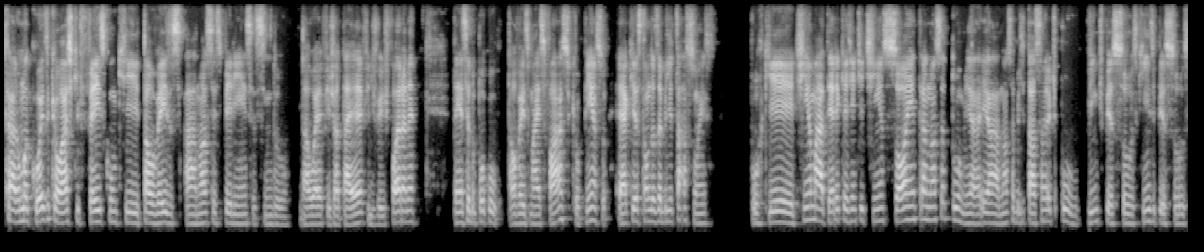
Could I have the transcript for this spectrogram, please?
Cara, uma coisa que eu acho que fez com que talvez a nossa experiência assim do da UFJF de Juiz de Fora, né, tenha sido um pouco talvez mais fácil, que eu penso, é a questão das habilitações. Porque tinha matéria que a gente tinha só entre a nossa turma, e a, e a nossa habilitação era tipo 20 pessoas, 15 pessoas.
